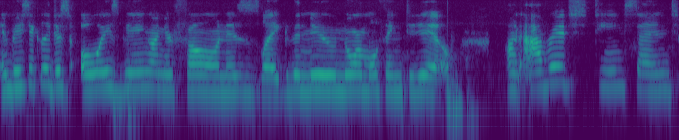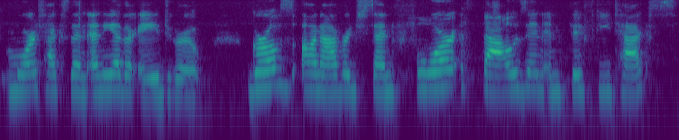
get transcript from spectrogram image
and basically just always being on your phone is like the new normal thing to do. On average, teens send more texts than any other age group girls on average send 4,050 texts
